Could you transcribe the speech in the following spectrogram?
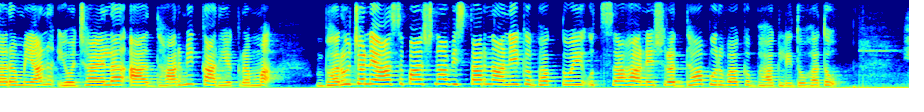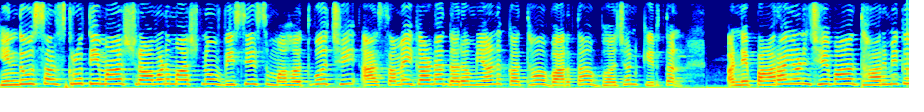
દરમિયાન યોજાયેલા આ ધાર્મિક કાર્યક્રમમાં ભરૂચ અને આસપાસના વિસ્તારના અનેક ભક્તોએ ઉત્સાહ અને શ્રદ્ધાપૂર્વક ભાગ લીધો હતો. હિન્દુ સંસ્કૃતિમાં શ્રાવણ માસનું વિશેષ મહત્વ છે. આ સમયગાળા દરમિયાન કથા, વાર્તા, ભજન, કીર્તન અને પારાયણ જેવા ધાર્મિક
